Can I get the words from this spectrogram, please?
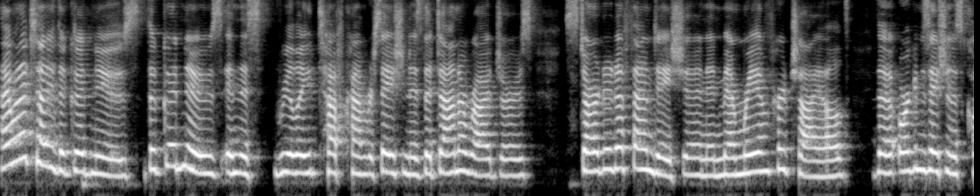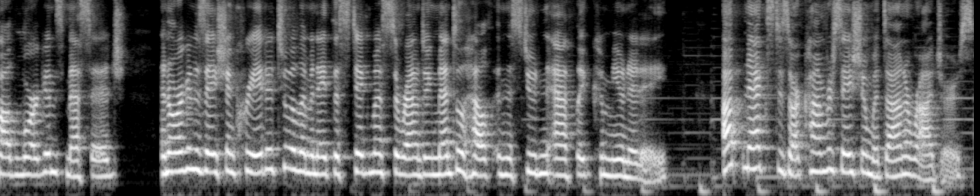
I want to tell you the good news. The good news in this really tough conversation is that donna rodgers started a foundation in memory of her child. The organization is called morgan's message an organization created to eliminate the stigma surrounding mental health in the student athlete community up next is our conversation with Donna Rodgers.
